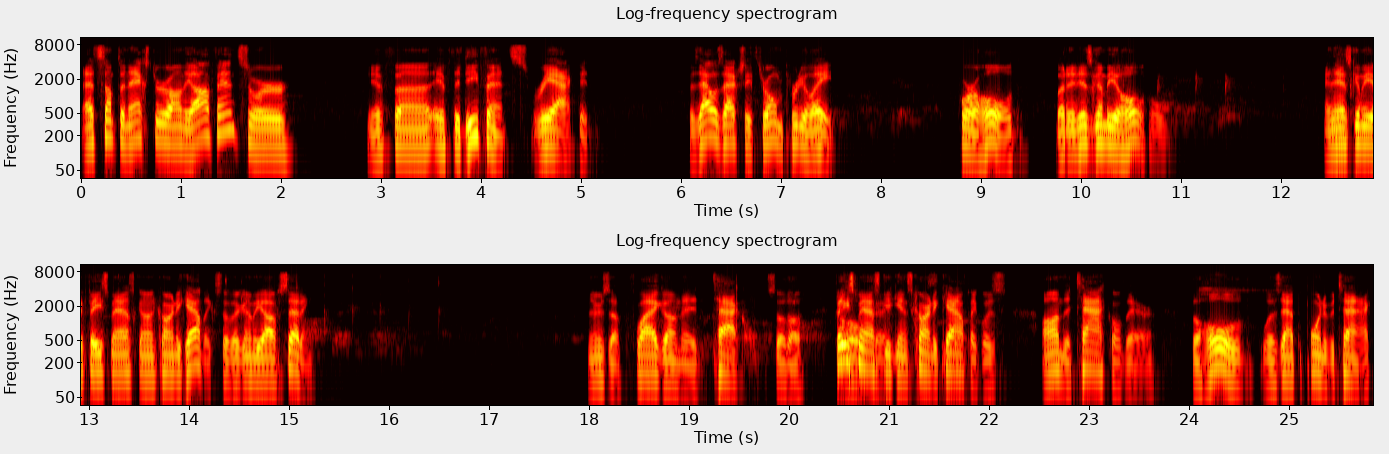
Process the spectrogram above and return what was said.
that's something extra on the offense or if uh, if the defense reacted. Because that was actually thrown pretty late for a hold, but it is going to be a hold. And then it's going to be a face mask on Kearney Catholic, so they're going to be offsetting. There's a flag on the tackle. So the face Oh, mask okay. against Kearney Catholic was on the tackle there. The hold was at the point of attack.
